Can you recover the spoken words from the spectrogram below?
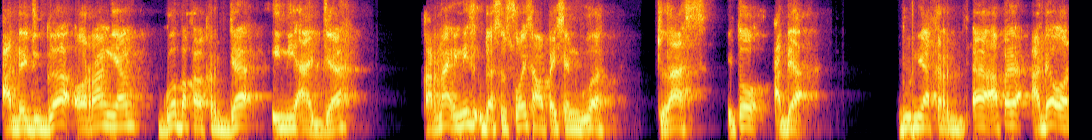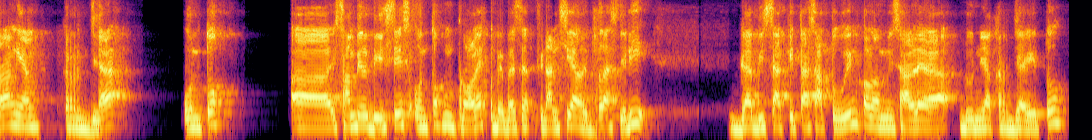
Ada juga orang yang gue bakal kerja ini aja karena ini udah sesuai sama passion gue jelas itu ada dunia kerja eh, apa ada orang yang kerja untuk eh, sambil bisnis untuk memperoleh kebebasan finansial jelas jadi gak bisa kita satuin kalau misalnya dunia kerja itu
